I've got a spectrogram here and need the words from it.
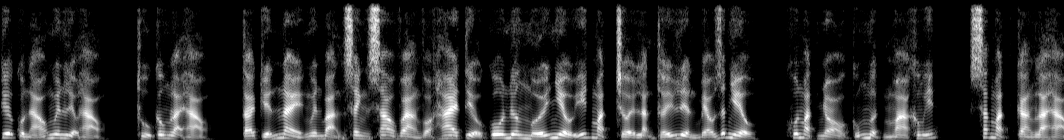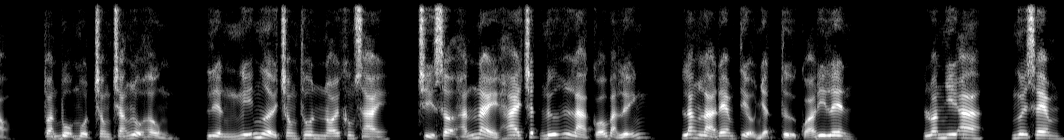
kia quần áo nguyên liệu hảo, thủ công lại hảo, tái kiến này nguyên bản xanh sao vàng vọt hai tiểu cô nương mới nhiều ít mặt trời lặn thấy liền béo rất nhiều, khuôn mặt nhỏ cũng mượt mà không ít, sắc mặt càng là hảo, toàn bộ một trong trắng lộ hồng, liền nghĩ người trong thôn nói không sai, chỉ sợ hắn này hai chất nữ là có bản lĩnh, lăng là đem tiểu nhật tử quá đi lên. Loan Nhi a, ngươi xem,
